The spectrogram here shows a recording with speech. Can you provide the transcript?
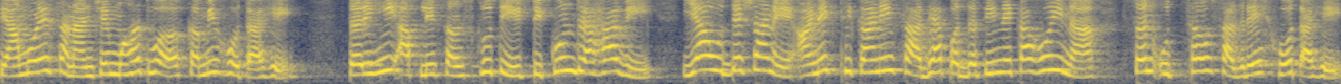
त्यामुळे सणांचे महत्त्व कमी होत आहे. तरीही आपली संस्कृती टिकून राहावी या उद्देशाने अनेक ठिकाणी साध्या पद्धतीने का होईना सण उत्सव साजरे होत आहे.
